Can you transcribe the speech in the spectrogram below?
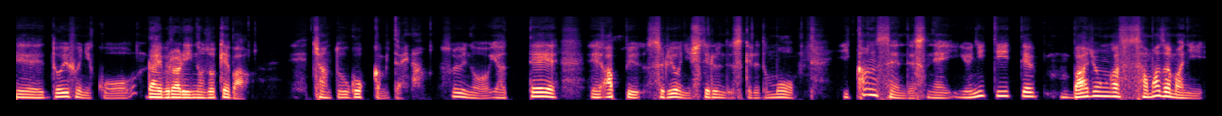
えーどういうふうにこう、ライブラリ除けば、えちゃんと動くかみたいな、そういうのをやって、えアップするようにしてるんですけれども、いかんせんですね、Unity ってバージョンが様々に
